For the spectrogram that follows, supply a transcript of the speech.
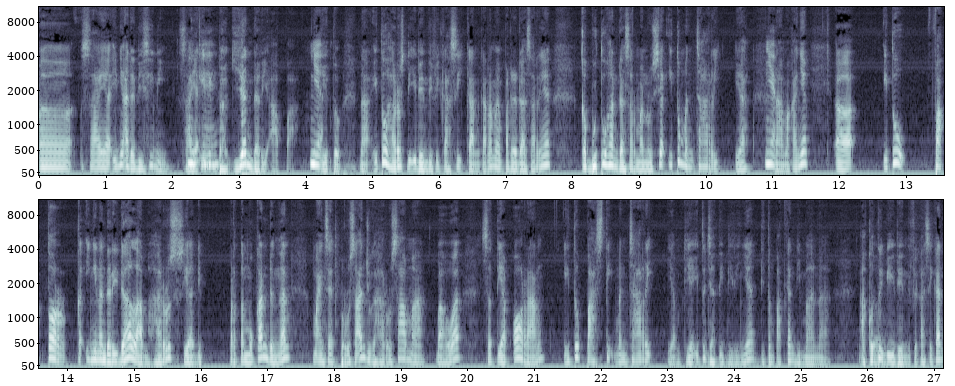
eh, saya ini ada di sini? Saya Oke. ini bagian dari apa? Iya. gitu. Nah, itu harus diidentifikasikan karena memang pada dasarnya kebutuhan dasar manusia itu mencari ya. Iya. Nah, makanya eh, itu faktor keinginan dari dalam harus ya dipertemukan dengan mindset perusahaan juga harus sama bahwa setiap orang itu pasti mencari yang dia itu jati dirinya ditempatkan di mana. Aku tuh diidentifikasikan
